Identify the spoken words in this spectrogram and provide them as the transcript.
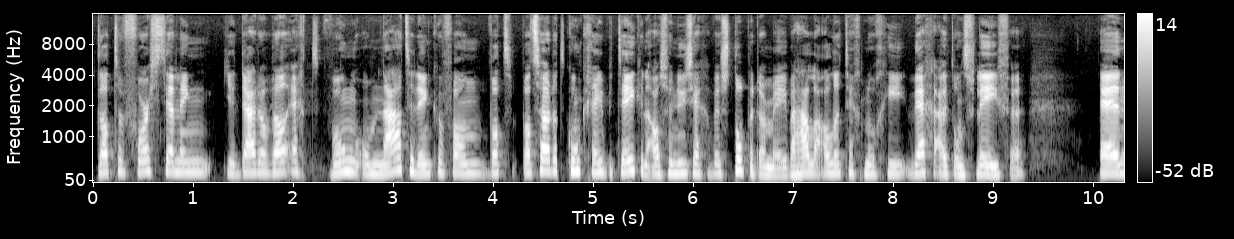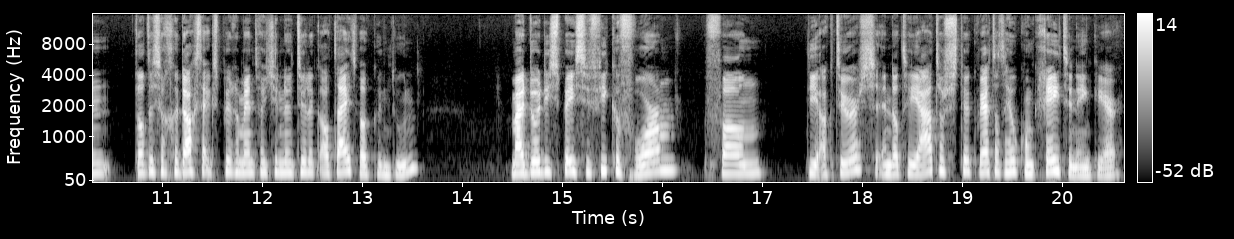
dat de voorstelling je daardoor wel echt dwong om na te denken van wat, wat zou dat concreet betekenen als we nu zeggen we stoppen daarmee, we halen alle technologie weg uit ons leven. En dat is een gedachte-experiment wat je natuurlijk altijd wel kunt doen. Maar door die specifieke vorm van die acteurs en dat theaterstuk werd dat heel concreet in één keer.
